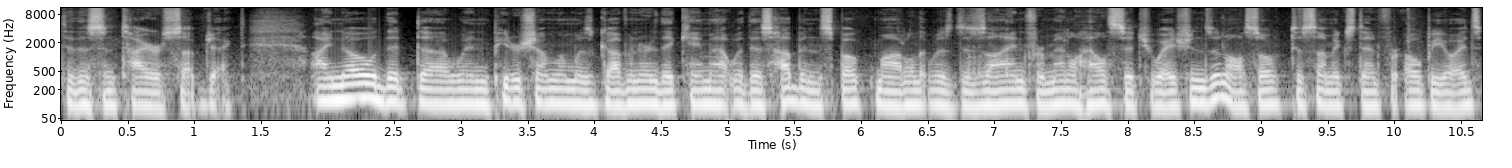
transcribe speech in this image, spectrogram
to this entire subject. I know that uh, when Peter Shumlin was governor, they came out with this hub and spoke model that was designed for mental health situations and also to some extent for opioids.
